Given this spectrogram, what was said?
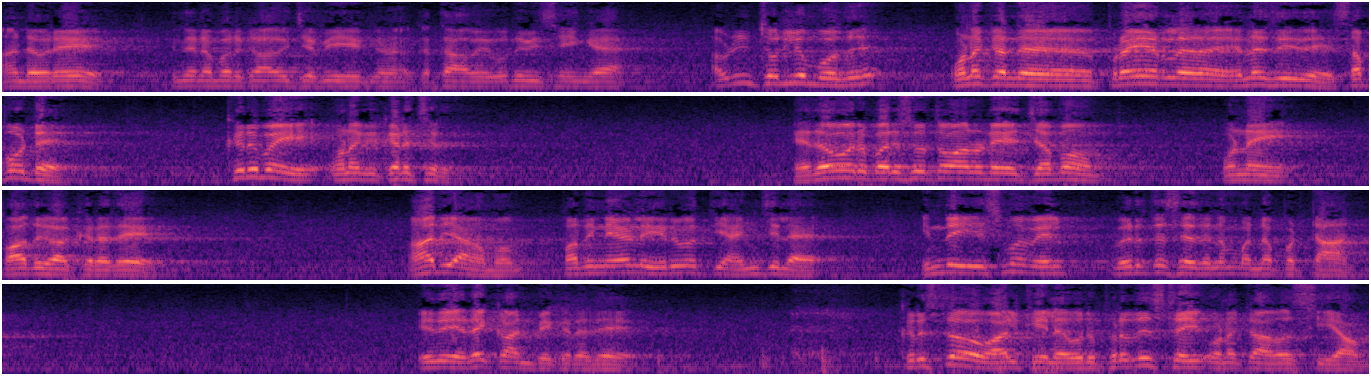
ஆண்டவரே இந்த நபருக்காக ஜெபி கத்தாவை உதவி செய்யுங்க. அப்படின்னு சொல்லும்போது உனக்கு அந்த பிரேயர்ல என்ன செய்யுது? சப்போர்ட் கிருபை உனக்கு கிடைச்சிருது. ஏதோ ஒரு பரிசுத்தவானுடைய ஜெபம் உன்னை பாதுகாக்கிறது. ஆதியாகமம் பதினேழு இருபத்தி அஞ்சுல இந்த இஸ்மவேல் விருத்த சேதனம் பண்ணப்பட்டான். இது எதை காண்பிக்கிறது? கிறிஸ்தவ வாழ்க்கையில ஒரு பிரதிஷ்டை உனக்கு அவசியம்.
